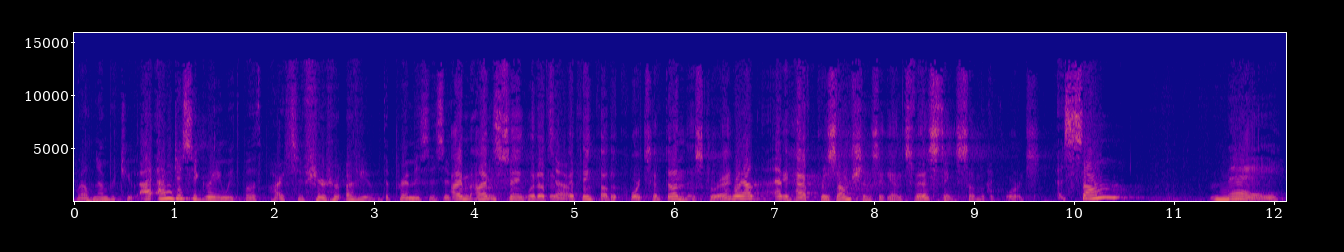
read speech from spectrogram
well, number two, I, am disagreeing with both parts of your, of your, the premises of. I'm, I'm saying what other. So, I think other courts have done this, correct? Well, uh, they have presumptions against vesting. Some of the courts. Some may.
